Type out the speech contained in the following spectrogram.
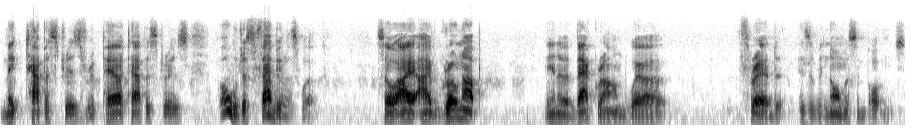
make tapestries, repair tapestries. Oh, just fabulous work. So I, I've grown up in a background where thread is of enormous importance.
